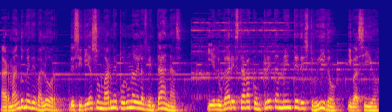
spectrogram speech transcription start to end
Armándome de valor, decidí asomarme por una de las ventanas y el lugar estaba completamente destruido y vacío.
